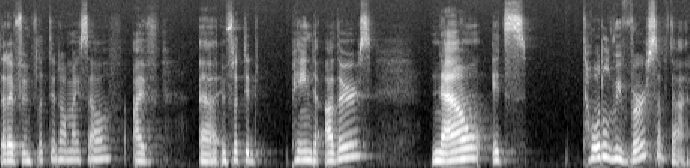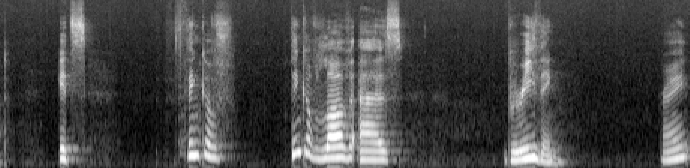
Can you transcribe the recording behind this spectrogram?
that I've inflicted on myself. I've uh, inflicted pain to others. Now it's total reverse of that. It's think of think of love as breathing. Right?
